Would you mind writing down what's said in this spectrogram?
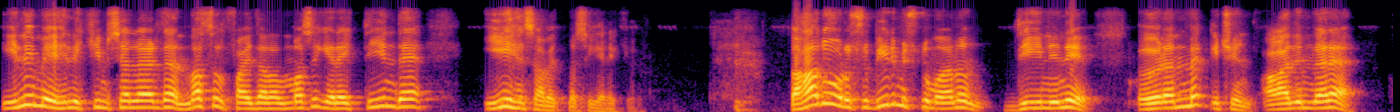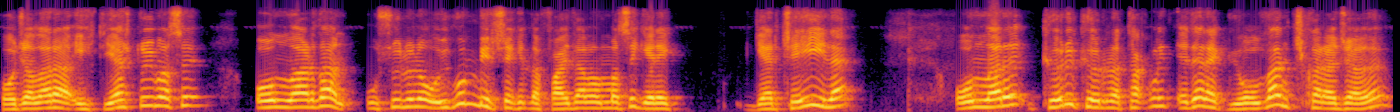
ilim ehli kimselerden nasıl faydalanması gerektiğini de iyi hesap etmesi gerekiyor. Daha doğrusu bir Müslümanın dinini öğrenmek için alimlere, hocalara ihtiyaç duyması, onlardan usulüne uygun bir şekilde faydalanması gerek gerçeğiyle onları körü körüne taklit ederek yoldan çıkaracağı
